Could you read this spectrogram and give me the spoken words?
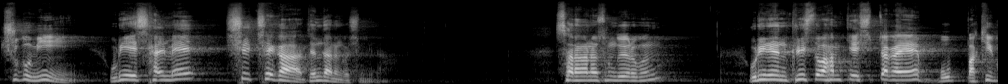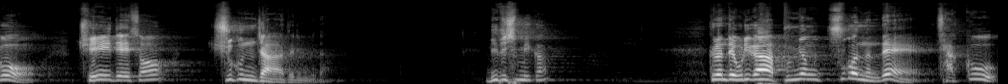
죽음이 우리의 삶의 실체가 된다는 것입니다. 사랑하는 성도 여러분, 우리는 그리스도와 함께 십자가에 못 박히고 죄에 대해서 죽은 자들입니다. 믿으십니까? 그런데 우리가 분명 죽었는데 자꾸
